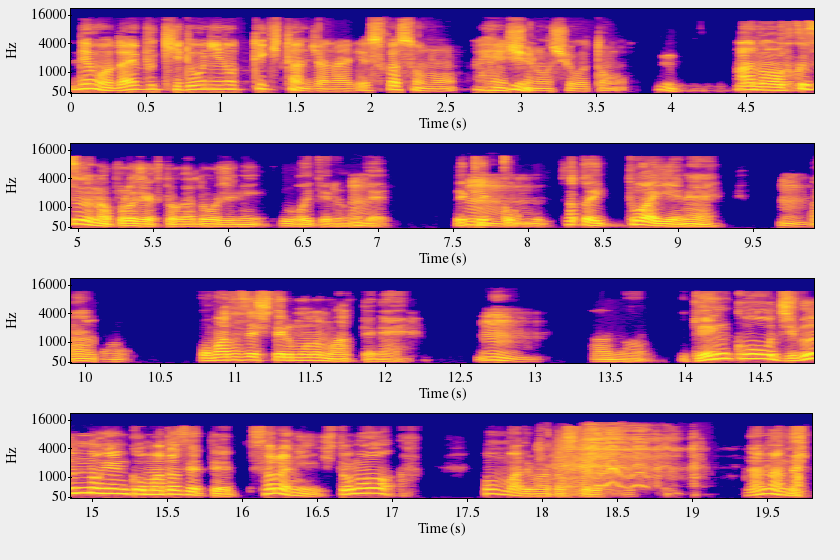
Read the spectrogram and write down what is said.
でも、だいぶ軌道に乗ってきたんじゃないですか、その編集のお仕事も。あの、複数のプロジェクトが同時に動いているので。で、うん結構、かとい、とはいえね、うん。あの、お待たせしてるものもあってね、うん。あの、原稿を、自分の原稿を待たせて、さらに人の本まで待たせてる。何なんだって。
